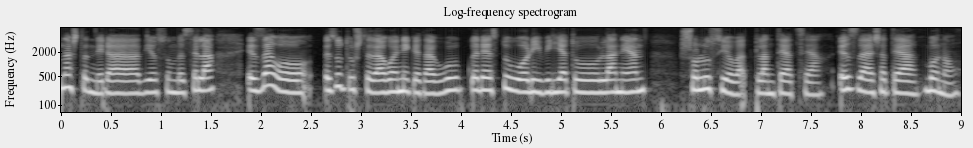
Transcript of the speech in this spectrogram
nasten dira diozun bezala, ez dago, ez dut uste dagoenik eta guk ere ez du hori bilatu lanean, soluzio bat planteatzea. Ez da esatea, bueno,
